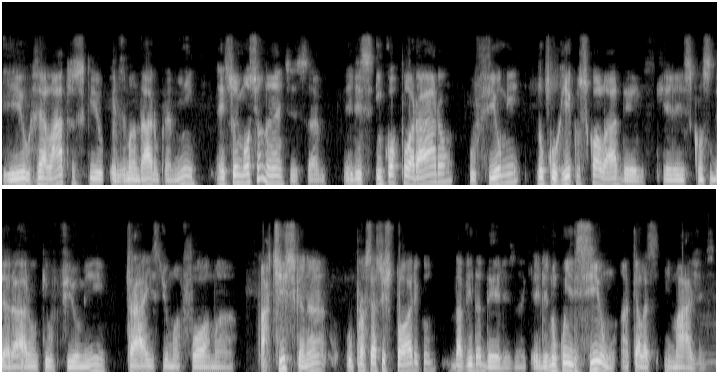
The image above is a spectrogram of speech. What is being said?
E os relatos que eles mandaram para mim são emocionantes, sabe? Eles incorporaram o filme no currículo escolar deles, que eles consideraram que o filme traz de uma forma artística, né, o processo histórico da vida deles. Né? Eles não conheciam aquelas imagens.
